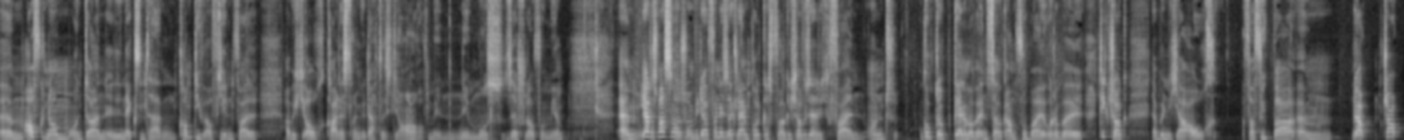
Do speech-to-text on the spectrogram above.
ähm, aufgenommen und dann in den nächsten Tagen kommt die auf jeden Fall. Habe ich auch gerade erst dran gedacht, dass ich die auch noch aufnehmen muss. Sehr schlau von mir. Ähm, ja, das war's dann schon wieder von dieser kleinen Podcast-Folge. Ich hoffe, es hat euch gefallen und guckt doch gerne mal bei Instagram vorbei oder bei TikTok. Da bin ich ja auch verfügbar. Ähm, ja, ciao.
